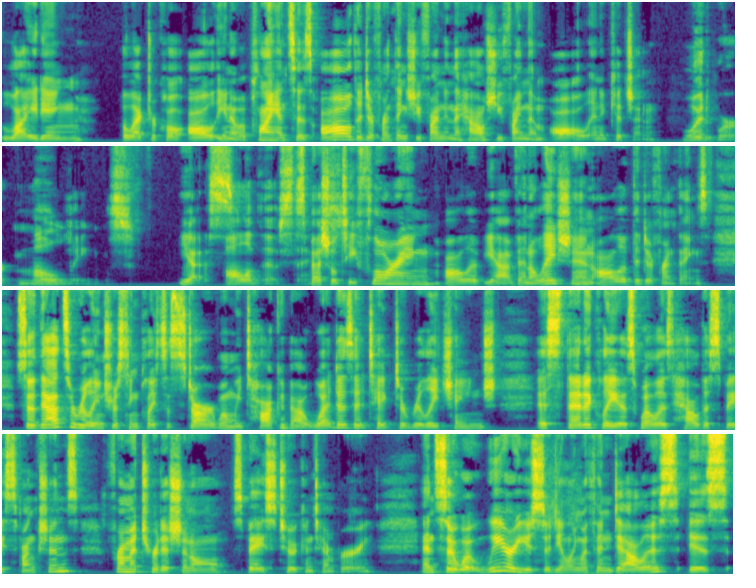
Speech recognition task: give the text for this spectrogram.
lighting, electrical, all, you know, appliances, all the different things you find in the house, you find them all in a kitchen. Woodwork, moldings. Yes. All of those things. Specialty flooring, all of, yeah, ventilation, all of the different things. So that's a really interesting place to start when we talk about what does it take to really change aesthetically as well as how the space functions from a traditional space to a contemporary. And so what we are used to dealing with in Dallas is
